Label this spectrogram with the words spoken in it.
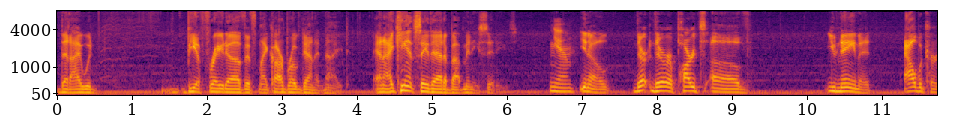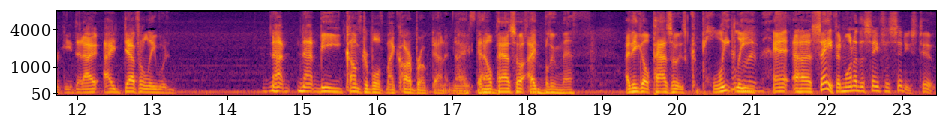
that I would be afraid of if my car broke down at night. And I can't say that about many cities. Yeah. you know, there there are parts of you name it, Albuquerque that I, I definitely would not not be comfortable if my car broke down at night. In El Paso, I I blue meth. I think El Paso is completely uh, safe and one of the safest cities too.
